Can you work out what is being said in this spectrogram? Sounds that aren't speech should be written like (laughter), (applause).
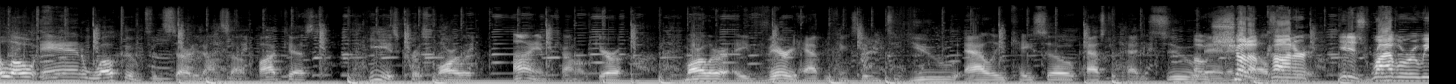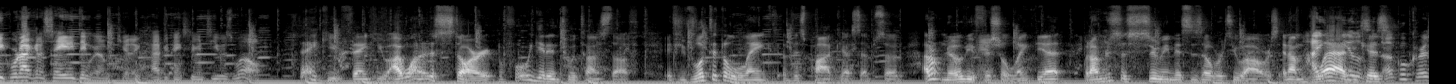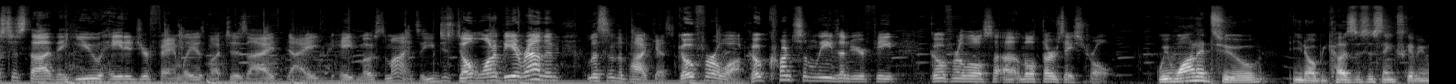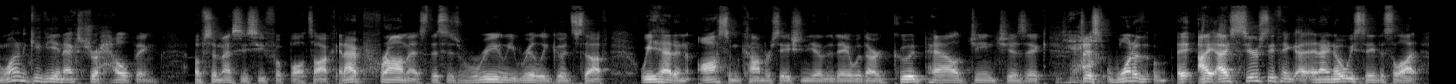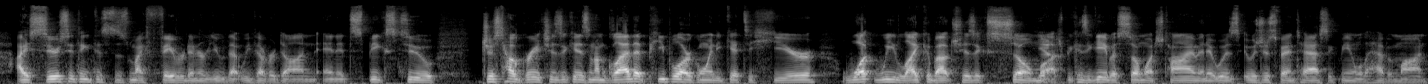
Hello and welcome to the Saturday Down South podcast. He is Chris Marler. I am Connor O'Gara. Marler, a very happy Thanksgiving to you, Allie, Queso, Pastor Patty Sue. Oh, shut up, Connor. It is rivalry week. We're not going to say anything. I'm kidding. Happy Thanksgiving to you as well. Thank you, thank you. I wanted to start before we get into a ton of stuff. If you've looked at the length of this podcast episode, I don't know the official length yet, but I'm just assuming this is over two hours, and I'm glad I, listen, because Uncle Chris just thought that you hated your family as much as I, I hate most of mine. So you just don't want to be around them. Listen to the podcast. Go for a walk. Go crunch some leaves under your feet. Go for a little uh, little Thursday stroll. we wanted to, you know, because this is Thanksgiving, we wanted to give you an extra helping of some SEC football talk. And I promise this is really, really good stuff. We had an awesome conversation the other day with our good pal, Gene Chizik. Yeah. Just one of the, I, I seriously think, and I know we say this a lot, I seriously think this is my favorite interview that we've ever done. And it speaks to just how great Chizik is, and I'm glad that people are going to get to hear what we like about Chizik so much Yeah. because he gave us so much time, and it was it was just fantastic being able to have him on.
